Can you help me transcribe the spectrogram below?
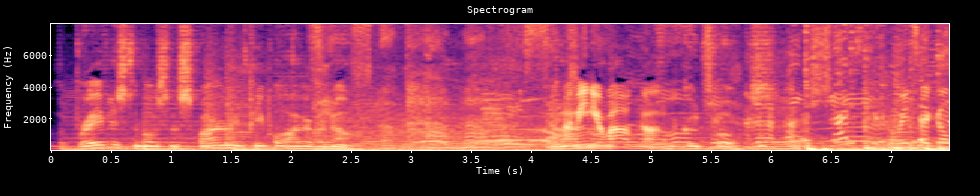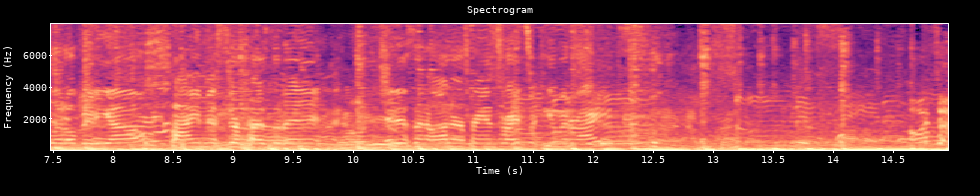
The bravest, the most inspiring people I've ever known. And I mean, you're welcome. Good folks. Can we take a little video? Hi, Mr. President. It is an honor. Trans rights are human rights. Oh, it's a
